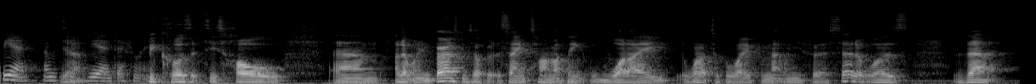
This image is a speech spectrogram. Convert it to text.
Yeah, I would Yeah. say yeah, definitely. because it's this whole. Um, I don't want to embarrass myself, but at the same time, I think what I what I took away from that when you first said it was that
